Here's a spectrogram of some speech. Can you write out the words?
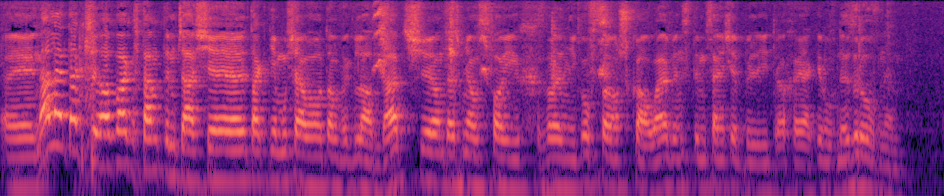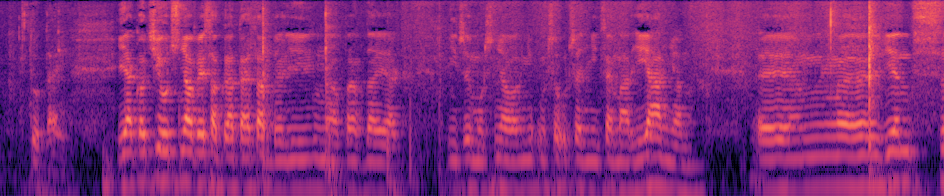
E, no ale tak czy owak w tamtym czasie tak nie musiało to wyglądać. On też miał swoich zwolenników, swoją szkołę, więc w tym sensie byli trochę jak równy z równym tutaj. I jako ci uczniowie Sokratesa byli, no prawda, jak niczym ucznio, uczennice Marii Janion. Yy, więc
